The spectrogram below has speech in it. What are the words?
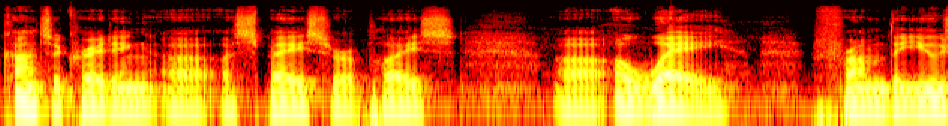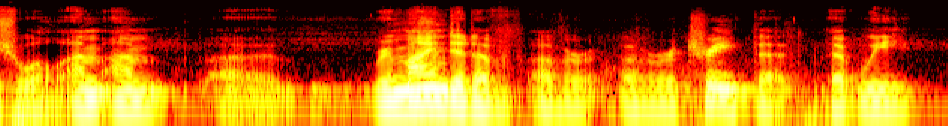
consecrating a, a space or a place uh, away from the usual. I'm, I'm uh, reminded of, of a, of, a, retreat that, that we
